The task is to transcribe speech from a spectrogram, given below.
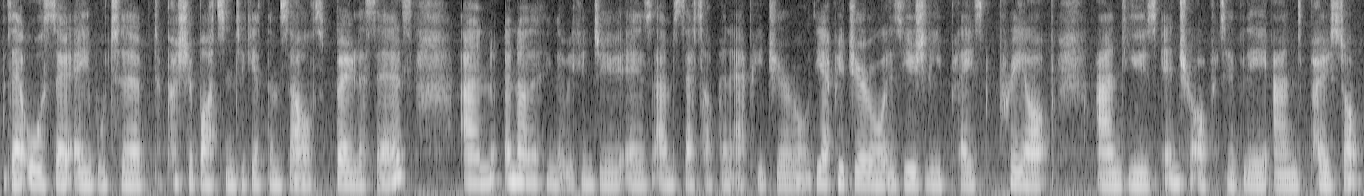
but they're also able to, to push a button to give themselves boluses. And another thing that we can do is um, set up an epidural. The epidural is usually placed pre op and used intraoperatively and post op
